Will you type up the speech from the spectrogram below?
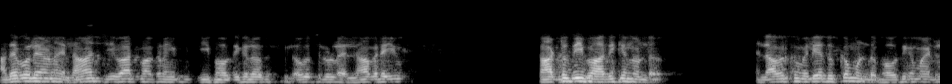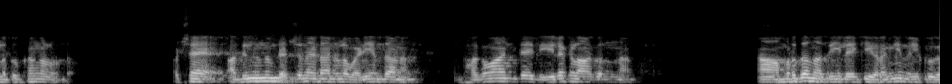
അതേപോലെയാണ് എല്ലാ ജീവാത്മാക്കളെയും ഈ ഭൗതിക ലോകത്തിലുള്ള എല്ലാവരെയും കാട്ടുതീ ബാധിക്കുന്നുണ്ട്. എല്ലാവർക്കും വലിയ ദുഃഖമുണ്ട് ഭൗതികമായിട്ടുള്ള ദുഃഖങ്ങളുണ്ട്. പക്ഷെ അതിൽ നിന്നും രക്ഷ നേടാനുള്ള വഴി എന്താണ്? ഭഗവാന്റെ ലീലകളാകുന്ന ആ അമൃത നദിയിലേക്ക് ഇറങ്ങി നിൽക്കുക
